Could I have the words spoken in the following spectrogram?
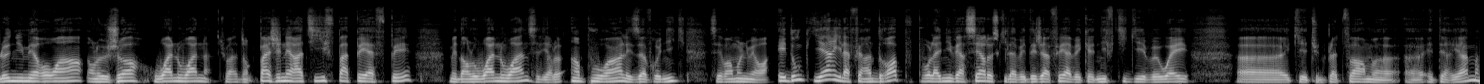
le numéro un dans le genre one-one, tu vois. Donc pas génératif, pas PFP, mais dans le one-one, c'est-à-dire le 1 pour 1, les œuvres uniques, c'est vraiment le numéro un. Et donc hier, il a fait un drop pour l'anniversaire de ce qu'il avait déjà fait avec Nifty Giveaway, euh, qui est une plateforme euh, Ethereum,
